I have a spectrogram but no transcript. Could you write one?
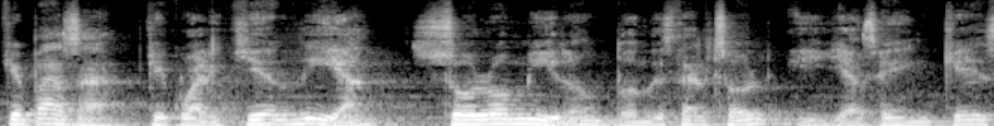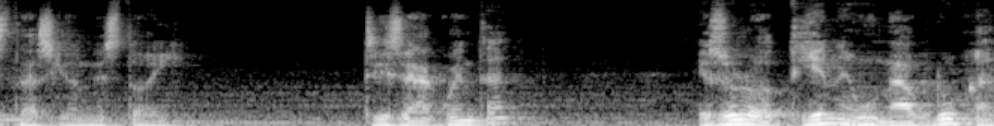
¿Qué pasa? Que cualquier día solo miro dónde está el sol y ya sé en qué estación estoy. ¿Sí se da cuenta? Eso lo tiene una bruja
